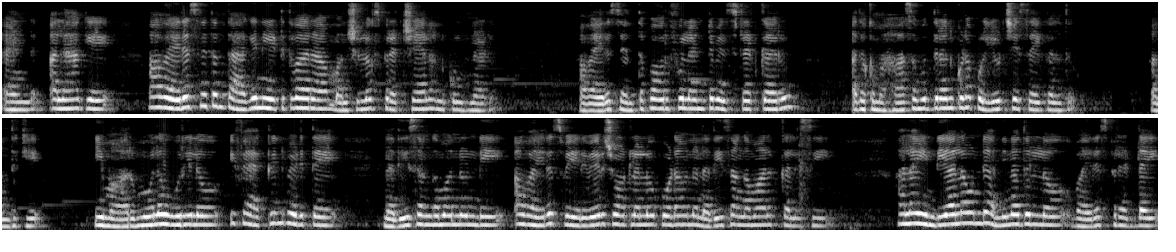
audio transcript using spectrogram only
అండ్ అలాగే ఆ వైరస్ని తను తాగే నీటి ద్వారా మనుషుల్లోకి స్ప్రెడ్ చేయాలనుకుంటున్నాడు. ఆ వైరస్ ఎంత పవర్ఫుల్ అంటే మిస్టేట్ గారు అదొక మహాసముద్రాన్ని కూడా పొల్యూట్ చేసేయగలదు. అందుకే ఈ మారుమూల ఊరిలో ఈ ఫ్యాక్టరీని పెడితే నదీ సంగమం నుండి ఆ వైరస్ వేరువేరు చోట్లలో కూడా ఉన్న నదీ సంగమాలకు కలిసి అలా ఇండియాలో ఉండే అన్ని నదుల్లో వైరస్ స్ప్రెడ్ అయి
